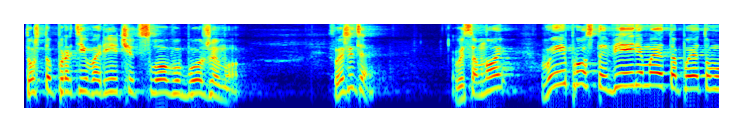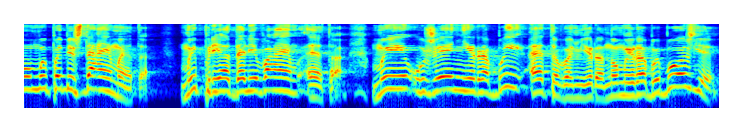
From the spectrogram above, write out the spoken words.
То, что противоречит Слову Божьему. Слышите? Вы со мной? Мы просто верим это, поэтому мы побеждаем это. Мы преодолеваем это. Мы уже не рабы этого мира, но мы рабы Божьи.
